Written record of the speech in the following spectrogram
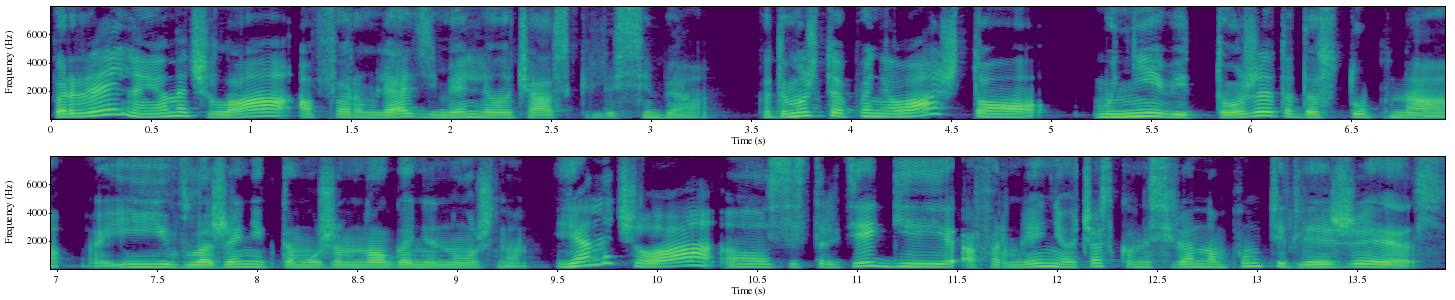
Параллельно я начала оформлять земельные участки для себя. Потому что я поняла, что мне ведь тоже это доступно, и вложений к тому же много не нужно. Я начала э, со стратегии оформления участка в населенном пункте для ИЖС.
